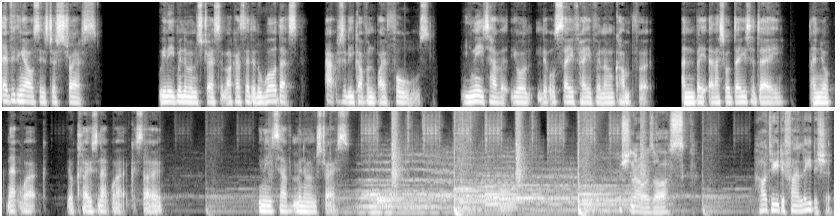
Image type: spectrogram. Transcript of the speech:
everything else is just stress. We need minimum stress, and like I said, in a world that's actually governed by fools, you need to have your little safe haven and comfort, and, and that's your day to day and your network, your close network. So you need to have minimum stress. Question I always ask How do you define leadership?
